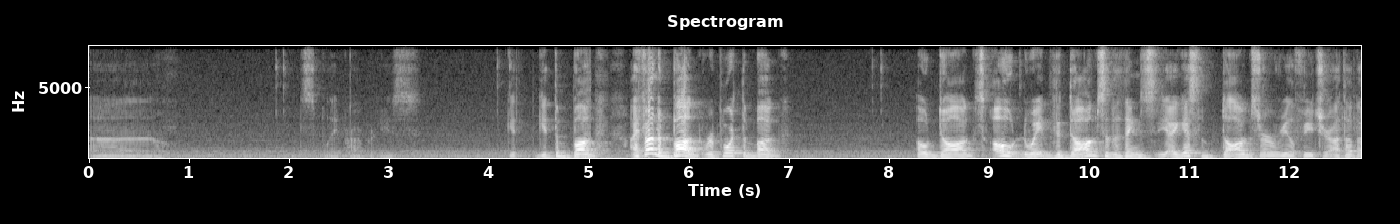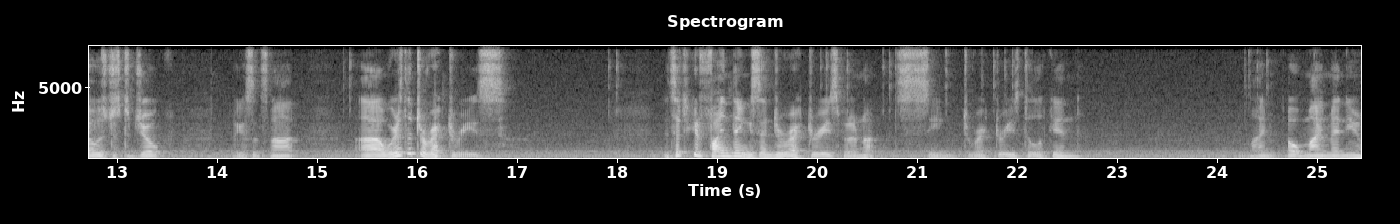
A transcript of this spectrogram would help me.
uh, display properties. Get get the bug. I found a bug. Report the bug. Oh, dogs. Oh, wait, the dogs are the things... I guess the dogs are a real feature. I thought that was just a joke. I guess it's not. Uh, where's the directories? It said you could find things in directories, but I'm not seeing directories to look in. My, oh, my menu.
